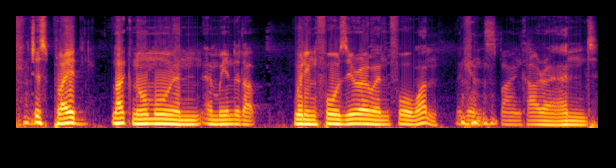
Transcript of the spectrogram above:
just played like normal, and and we ended up winning 4-0 and 4-1 against Bhayangkara and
